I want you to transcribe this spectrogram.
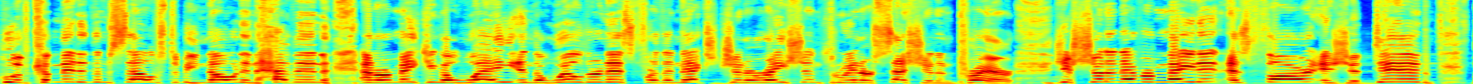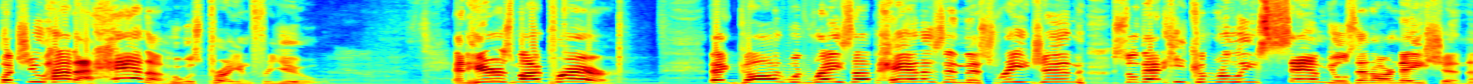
who have committed themselves to be known in heaven and are making a way in the wilderness for the next generation through intercession and prayer. You should have never made it as far as you did, but you had a Hannah who was praying for you. And here's my prayer that God would raise up Hannahs in this region so that he could release Samuels in our nation.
